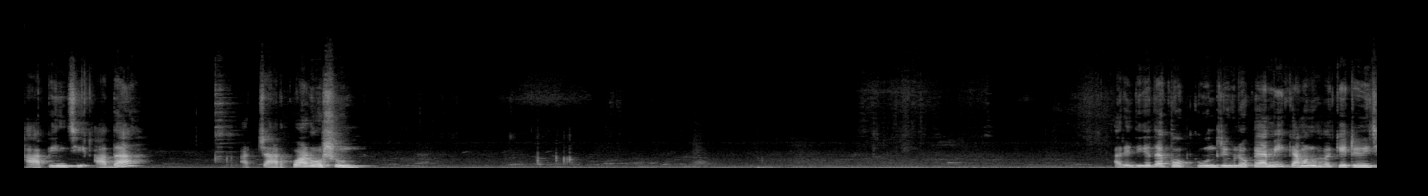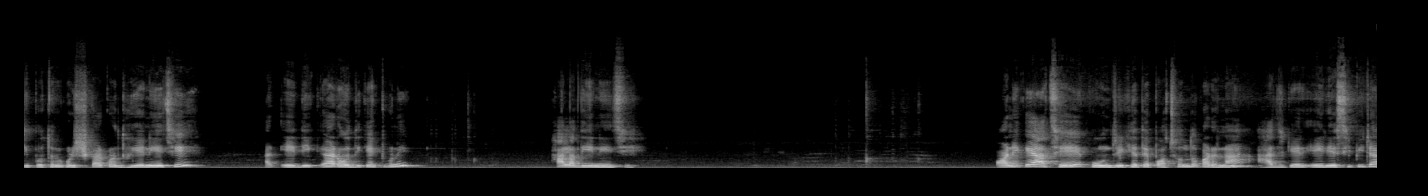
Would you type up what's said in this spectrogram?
হাফ ইঞ্চি আদা আর চার কোয়া রসুন। আর এদিকে দেখো কুঁদরিগুলোকে আমি কেমনভাবে কেটে নিয়েছি। প্রথমে পরিষ্কার করে ধুয়ে নিয়েছি আর এদিকে আর ওদিকে একটুখানি হালা দিয়ে নিয়েছি। অনেকে আছে কুঁদরি খেতে পছন্দ করে না। আজকের এই রেসিপিটা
